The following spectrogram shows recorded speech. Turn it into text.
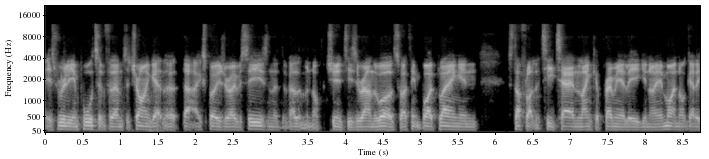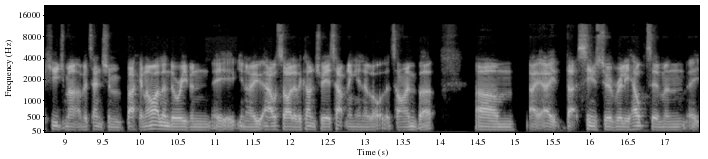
it's really important for them to try and get the, that exposure overseas and the development opportunities around the world. So I think by playing in stuff like the T10, Lanka Premier League, you know, it might not get a huge amount of attention back in Ireland or even, eh, you know, outside of the country. It's happening in a lot of the time, but um, I, I, that seems to have really helped him. And eh,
